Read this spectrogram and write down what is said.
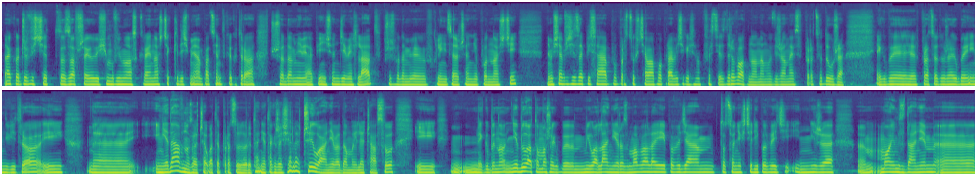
Tak, oczywiście to zawsze, jeśli mówimy o skrajnościach, kiedyś miałam pacjentkę, która przyszła do mnie, miała 59 lat, przyszła do mnie w klinice leczenia niepłodności. No myślałem, że się zapisała, po prostu chciała poprawić jakieś tam kwestie zdrowotne. Ona mówi, że ona jest w procedurze, jakby w procedurze jakby in vitro i, e, i niedawno zaczęła te procedury. To nie tak, że się leczyła nie wiadomo ile czasu i jakby no nie była to może jakby miła dla niej rozmowa, ale jej powiedziałem to, co nie chcieli powiedzieć inni, że moim zdaniem e,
